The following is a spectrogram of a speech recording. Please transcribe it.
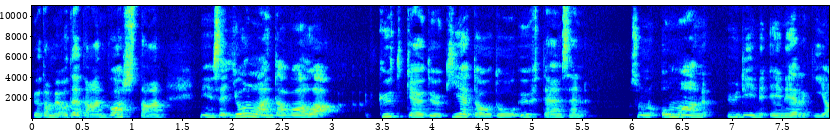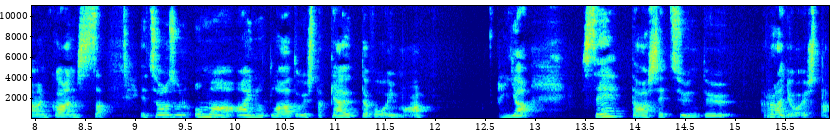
jota me otetaan vastaan, niin se jollain tavalla kytkeytyy, kietoutuu yhteen sen sun oman ydinenergiaan kanssa. Että se on sun omaa ainutlaatuista käyttövoimaa. Ja se taas sit syntyy rajoista.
